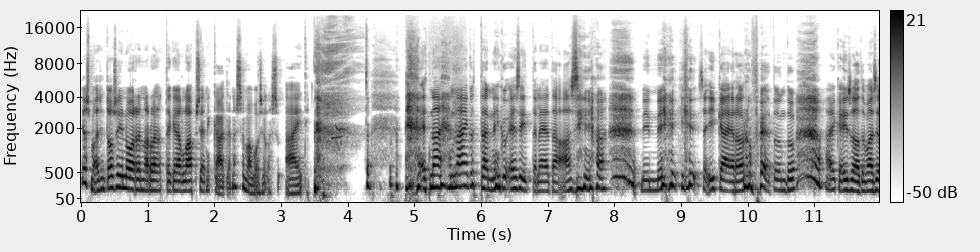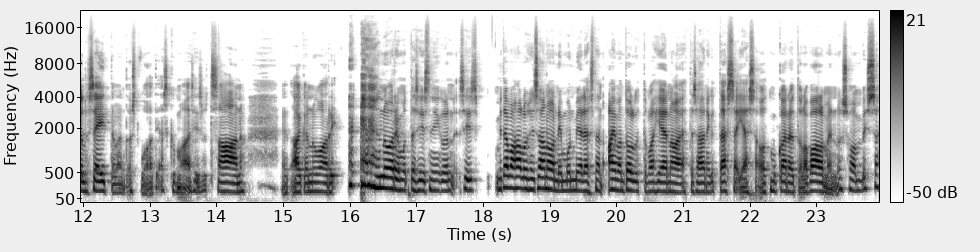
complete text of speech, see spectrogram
jos mä olisin tosi nuorena ruvennut tekemään lapsia, niin käytännössä mä voisin olla sun äiti. Et näin, näin kun tämän niin esittelee tämä asia, niin, niin se ikäero rupeaa tuntua aika isolta. Mä olisin ollut 17-vuotias, kun mä olisin sut saanut. Et aika nuori, nuori mutta siis, niin kun, siis mitä mä haluaisin sanoa, niin mun mielestä on aivan tolkuttoman hienoa, että sä niin tässä iässä oot mukana tuolla valmennushommissa,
